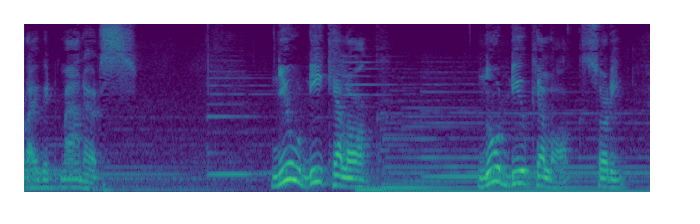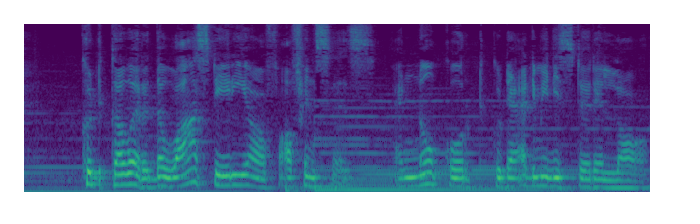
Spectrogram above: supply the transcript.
private manners. New decalogue, no decalogue, sorry, could cover the vast area of offences, and no court could administer a law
